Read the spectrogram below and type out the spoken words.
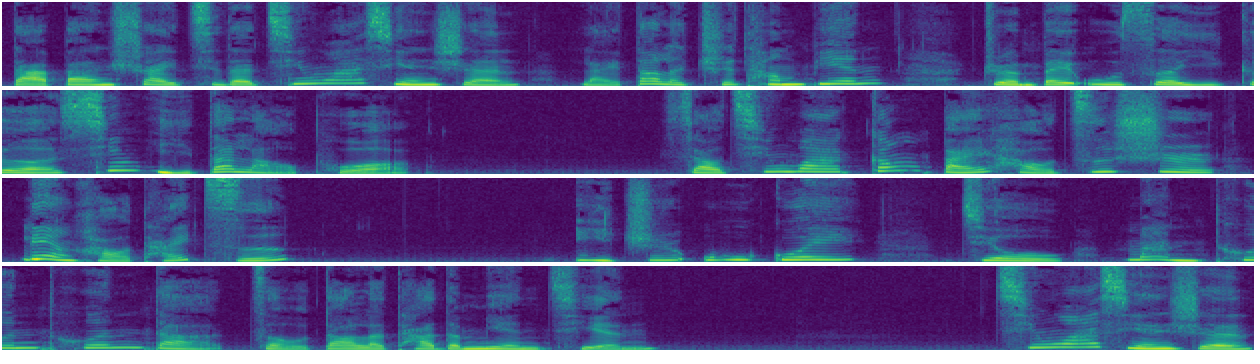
打扮帅气的青蛙先生来到了池塘边，准备物色一个心仪的老婆。小青蛙刚摆好姿势，练好台词，一只乌龟就慢吞吞的走到了他的面前。青蛙先生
